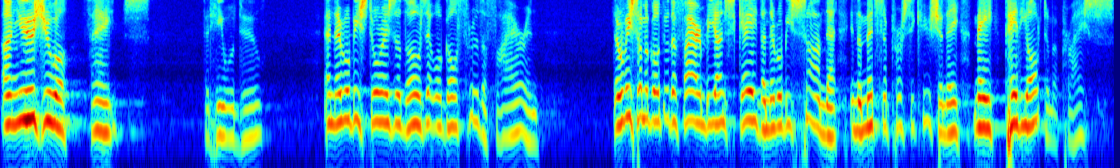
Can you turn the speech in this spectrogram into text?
unusual things that He will do. And there will be stories of those that will go through the fire, and there will be some who go through the fire and be unscathed, and there will be some that, in the midst of persecution, they may pay the ultimate price.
